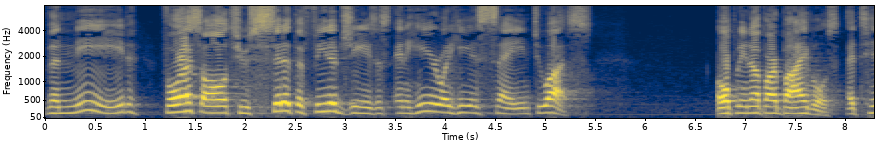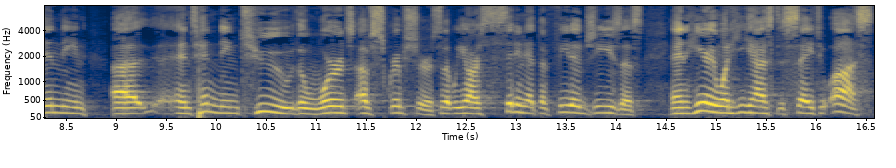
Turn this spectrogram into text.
the need for us all to sit at the feet of Jesus and hear what he is saying to us. Opening up our Bibles, attending uh, intending to the words of Scripture so that we are sitting at the feet of Jesus and hearing what he has to say to us.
